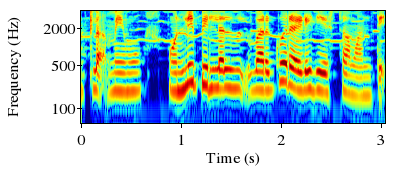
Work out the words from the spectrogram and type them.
అట్లా మేము ఓన్లీ పిల్లల వరకు రెడీ చేస్తాం అంతే.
